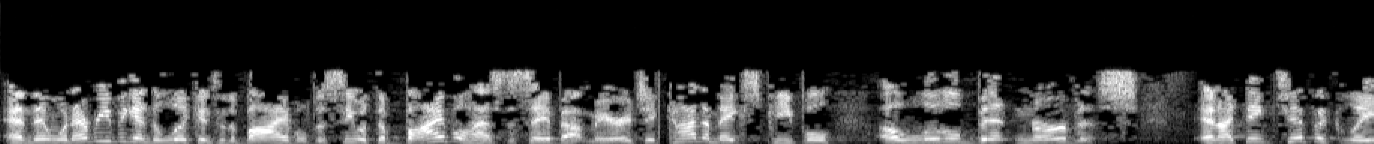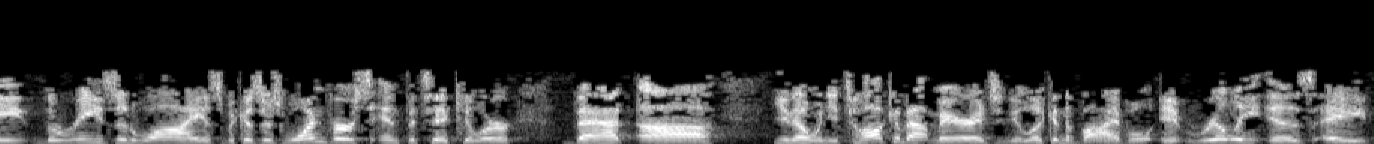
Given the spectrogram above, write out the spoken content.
And then whenever you begin to look into the Bible to see what the Bible has to say about marriage, it kind of makes people a little bit nervous. And I think typically the reason why is because there's one verse in particular that, uh, you know, when you talk about marriage and you look in the Bible, it really is a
